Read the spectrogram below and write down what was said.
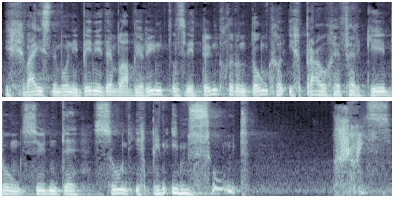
Ich weiß nicht, wo ich bin in dem Labyrinth und es wird dunkler und dunkel. Ich brauche Vergebung, Sünde, Sund. Ich bin im Sund. Scheiß.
